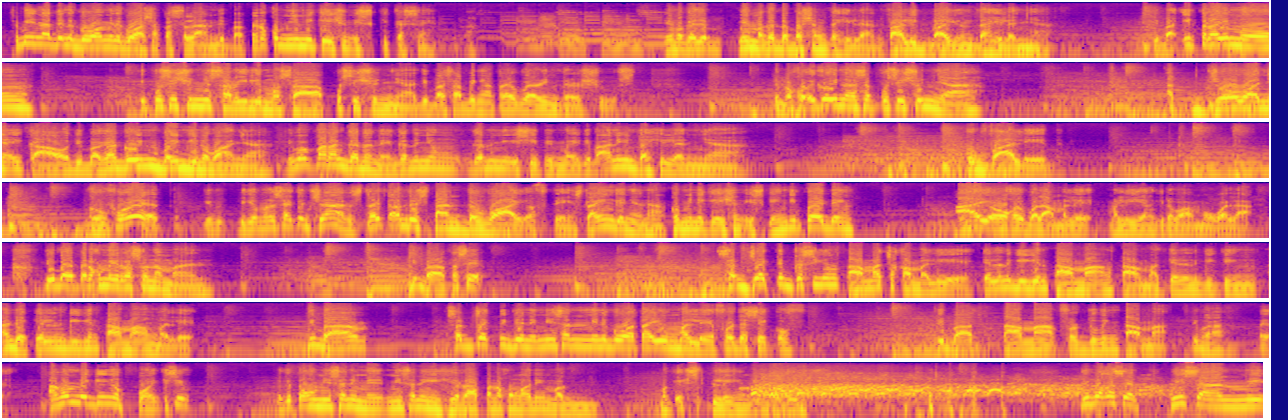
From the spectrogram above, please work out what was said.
sabihin natin nagawa, may nagawa siya kasalanan, di ba? Pero communication is key kasi, di ba? May maganda, may maganda ba siyang dahilan? Valid ba yung dahilan niya? 'Di ba? I-try mong i-position yung sarili mo sa position niya, 'di ba? Sabi nga try wearing their shoes. 'Di ba? Kung ikaw yung nasa position niya at jowa niya ikaw, 'di ba? Gagawin mo ba yung ginawa niya? 'Di ba? Parang ganoon eh. Ganun yung ganun yung isipin mo, eh. 'di ba? Ano yung dahilan niya? Kung valid, go for it. Give, bigyan mo ng second chance. Try to understand the why of things. Laging ganyan ha. Communication is key. Hindi pwedeng, ay, okay, wala, mali. Mali ang ginawa mo, wala. di ba? Pero kung may rason naman, di ba? Kasi, subjective kasi yung tama at mali eh. Kailan nagiging tama ang tama at kailan nagiging, hindi, kailan nagiging tama ang mali. Di ba? Subjective yan eh. Minsan may nagawa tayong mali for the sake of, di ba, tama, for doing tama. Di ba? I'm making a point kasi Nakita ko minsan, eh, minsan hihirapan ako nga ano, mag, mag-explain. di ba kasi, minsan, may,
